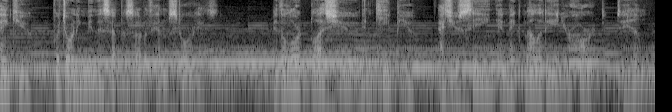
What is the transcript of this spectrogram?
Thank you for joining me in this episode of Hymn Stories. May the Lord bless you and keep you as you sing and make melody in your heart to Him.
